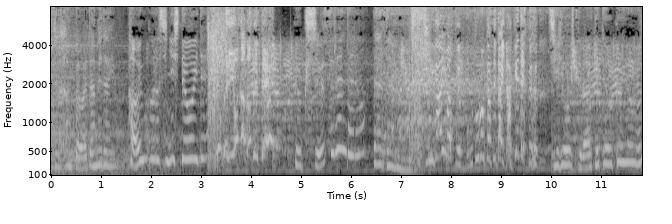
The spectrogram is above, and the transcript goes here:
途半端はダメだよ。半殺しにしておいで。よさの先生復讐するんだろ？太宰に違います。驚かせたいだけです。治療室は開けておくよ。は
